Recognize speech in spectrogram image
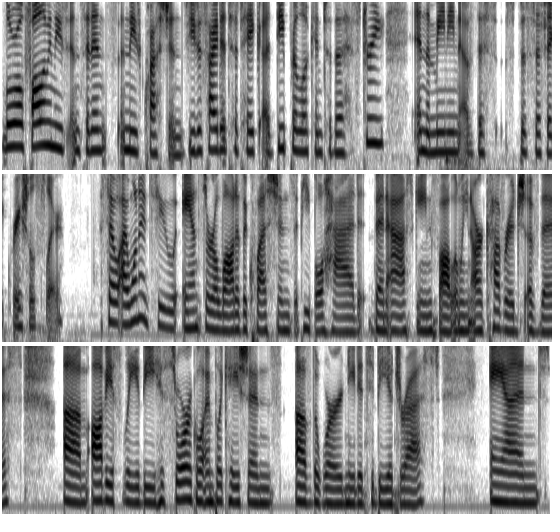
Laurel, following these incidents and these questions, you decided to take a deeper look into the history and the meaning of this specific racial slur. So, I wanted to answer a lot of the questions that people had been asking following our coverage of this. Um, obviously, the historical implications of the word needed to be addressed. And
